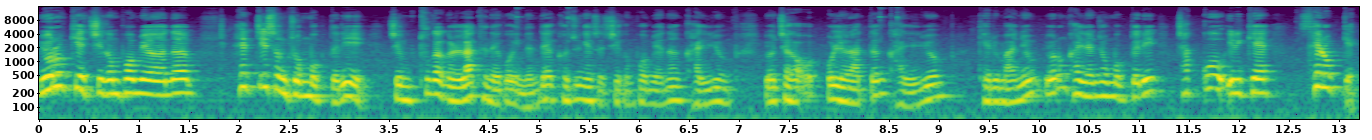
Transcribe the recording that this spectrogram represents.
요렇게 지금 보면은 해지성 종목들이 지금 두각을 나타내고 있는데 그 중에서 지금 보면은 갈륨 요 제가 오- 올려놨던 갈륨, 게르마늄 요런 관련 종목들이 자꾸 이렇게 새롭게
